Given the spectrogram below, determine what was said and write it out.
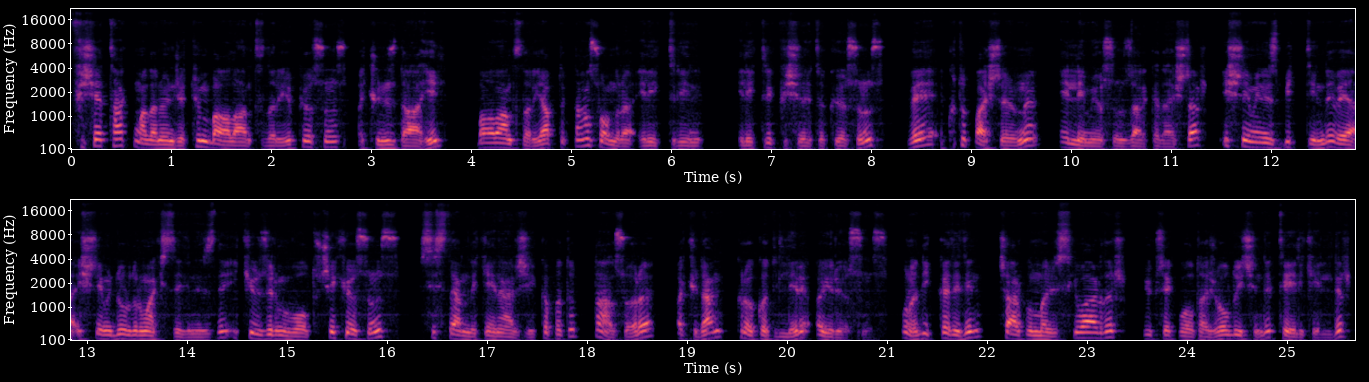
fişe takmadan önce tüm bağlantıları yapıyorsunuz. Akünüz dahil. Bağlantıları yaptıktan sonra elektriğin elektrik fişine takıyorsunuz ve kutup başlarını ellemiyorsunuz arkadaşlar. İşleminiz bittiğinde veya işlemi durdurmak istediğinizde 220 voltu çekiyorsunuz. Sistemdeki enerjiyi kapatıp daha sonra aküden krokodilleri ayırıyorsunuz. Buna dikkat edin. Çarpılma riski vardır. Yüksek voltaj olduğu için de tehlikelidir.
